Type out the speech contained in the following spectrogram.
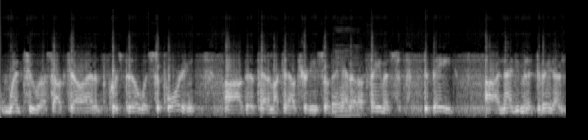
went to South Carolina. Of course, Bill was supporting the Panama Canal Treaty, so they had a, a famous debate uh, 90 minute debate on,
